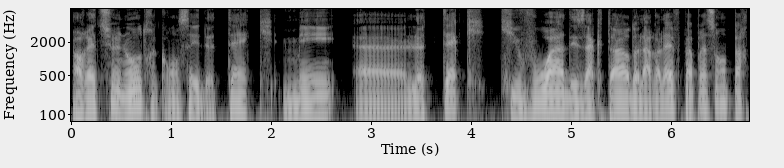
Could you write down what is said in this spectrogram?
aurais-tu un autre conseil de tech, mais euh, le tech qui voit des acteurs de la relève, puis après ça, on, par-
